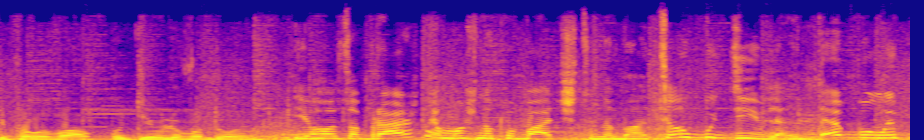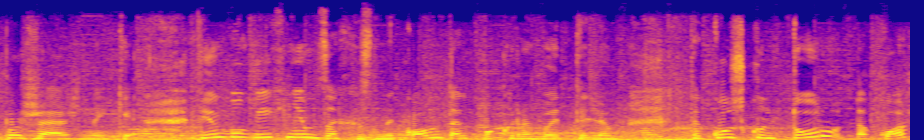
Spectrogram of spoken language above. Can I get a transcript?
і поливав будівлю водою. Його зображення можна побачити на багатьох будівлях, де були пожежники. Він був їхнім захисником та покровителем. Таку скульптуру також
